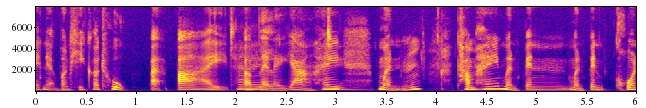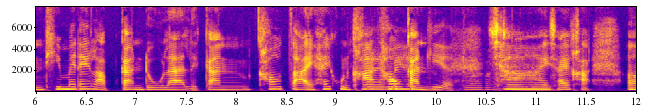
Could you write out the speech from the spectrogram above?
ทเนี่ยบางทีก็ถูก แปะป้ายใช่แบบหลาย ๆ อย่างให้จริงเหมือนทำให้เหมือนเป็นเหมือนเป็นคนที่ไม่ได้รับการดูแลหรือการเข้าใจให้คุณค่าใช่เท่ากันไม่ให้เกียรติด้วยบางทีใช่ใช่ค่ะเอ่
